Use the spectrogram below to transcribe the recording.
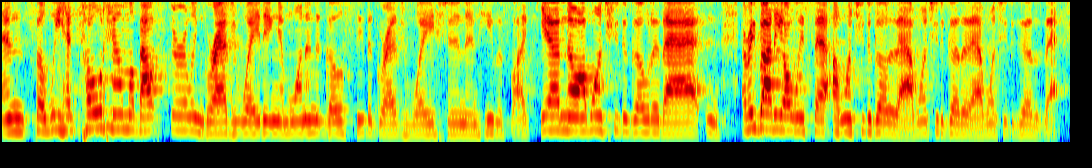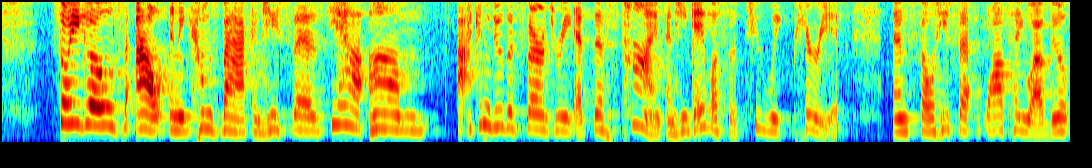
And so we had told him about Sterling graduating and wanting to go see the graduation. And he was like, Yeah, no, I want you to go to that. And everybody always said, I want you to go to that. I want you to go to that. I want you to go to that. So he goes out and he comes back and he says, Yeah, um, I can do the surgery at this time. And he gave us a two week period. And so he said, Well, I'll tell you what, I'll do it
